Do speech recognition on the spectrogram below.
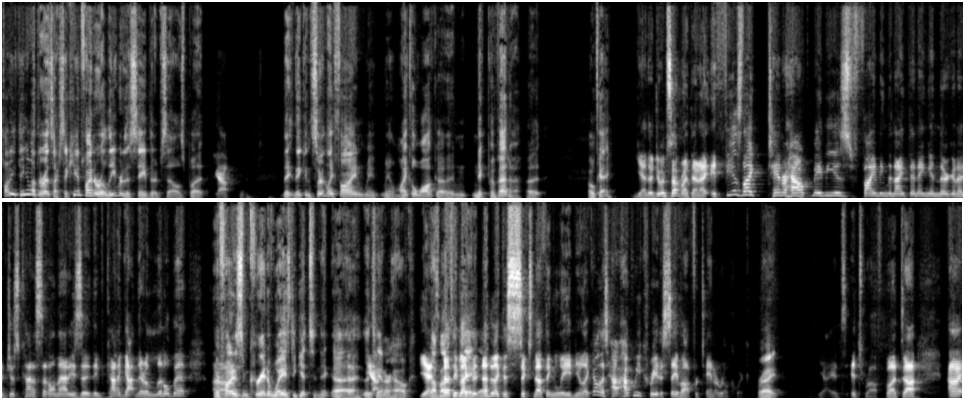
funny thing about the Red Sox. They can't find a reliever to save themselves, but yeah, they, they can certainly find you know Michael Wacha and Nick Pivetta. Uh, okay, yeah, they're doing something right there. And I, it feels like Tanner Houck maybe is finding the ninth inning and they're going to just kind of settle on that. He's a, they've kind of gotten there a little bit. They're um, finding some creative ways to get to Nick, uh, the yeah. Tanner Houck. Yeah, it's nothing today? like the, yeah. nothing like this six nothing lead, and you're like, oh, that's how, how can we create a save op for Tanner real quick? Right. Yeah, it's it's rough, but uh, uh,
